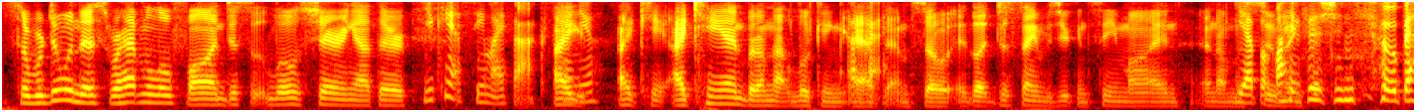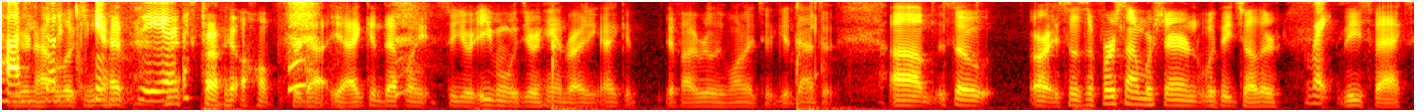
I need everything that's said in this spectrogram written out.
So we're doing this. We're having a little fun, just a little sharing out there. You can't see my facts, can I, you? I can't I can, but I'm not looking at them. So it, just same as you can see mine, and I'm Yeah, but my vision's so bad you're not I looking can't at see it. It's probably all for that. Yeah, I can definitely see your even with your handwriting. I could if I really wanted to get down to it. Um, so all right, so it's the first time we're sharing with each other Right. these facts.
